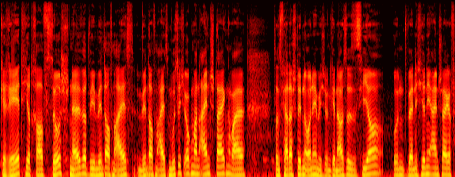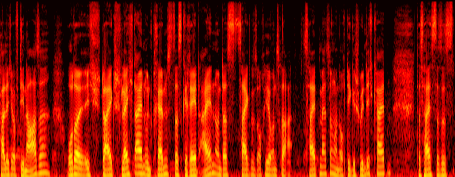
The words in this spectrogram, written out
Gerät hier drauf so schnell wird wie im Winter auf dem Eis. Im Winter auf dem Eis muss ich irgendwann einsteigen, weil sonst fährt der Schlitten ohne mich. Und genauso ist es hier. Und wenn ich hier nicht einsteige, falle ich auf die Nase. Oder ich steige schlecht ein und bremse das Gerät ein. Und das zeigt uns auch hier unsere Zeitmessung und auch die Geschwindigkeiten. Das heißt, das ist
